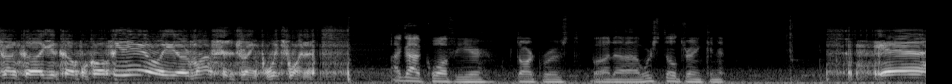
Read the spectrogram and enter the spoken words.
drunk uh, your cup of coffee there or your monster drink? Which one? I got coffee here, dark roast, but uh, we're still drinking it. Yeah.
